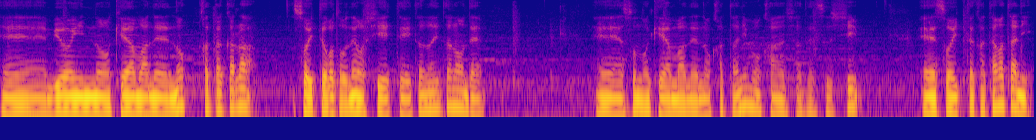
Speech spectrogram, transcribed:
えー、病院のケアマネの方からそういったことをね、教えていただいたので、えー、そのケアマネの方にも感謝ですし、えー、そういった方々に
